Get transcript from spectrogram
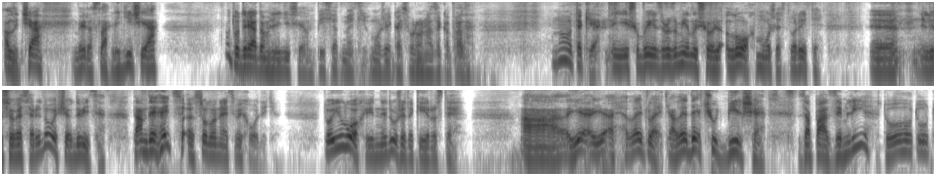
алича, виросла глядічія. Ну, тут рядом глядічія, он 50 метрів, може якась ворона закопала. Ну, таке. І щоб ви зрозуміли, що лох може створити е, лісове середовище, дивіться, там, де геть солонець виходить, то і лох він не дуже такий росте. А є ледь-ледь, але де чуть більше запас землі, то тут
